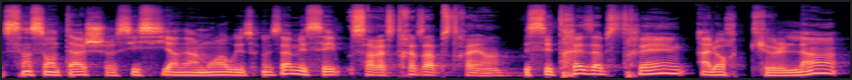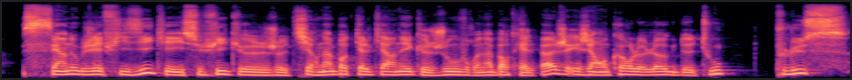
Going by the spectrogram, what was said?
500 euh, tâches si si un mois ou des trucs comme ça, mais c'est... Ça reste très abstrait. Hein. C'est très abstrait, alors que là, c'est un objet physique et il suffit que je tire n'importe quel carnet, que j'ouvre n'importe quelle page et j'ai encore le log de tout plus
